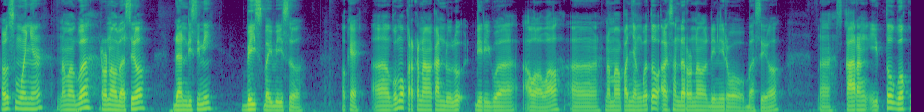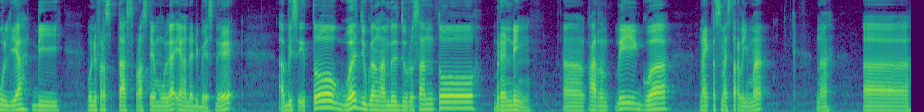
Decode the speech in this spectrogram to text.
Halo semuanya, nama gue Ronald Basil dan di sini Base by Basil. Oke, okay, gue mau perkenalkan dulu diri gue awal-awal. Uh, nama panjang gue tuh Alexander Ronald Deniro Basil. Nah, sekarang itu gue kuliah di Universitas Prasetya Mulia yang ada di BSD. Abis itu gue juga ngambil jurusan tuh branding. Uh, currently gue naik ke semester 5. Nah, uh,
